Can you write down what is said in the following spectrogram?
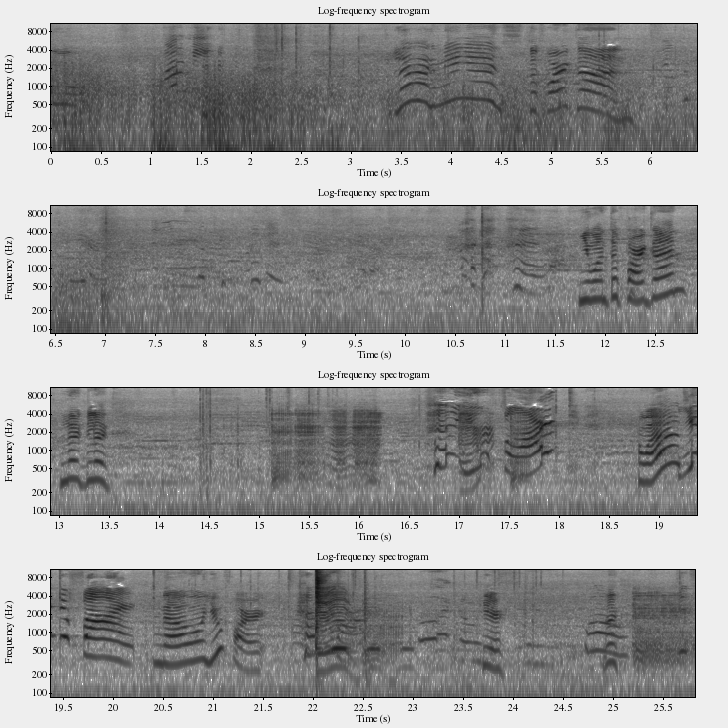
Cool. Mommy. Look, minions! The fart gun. You want the fart gun? Look, look. you fart? What? You can fart. No, you fart. Here. Whoa, Look. It's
